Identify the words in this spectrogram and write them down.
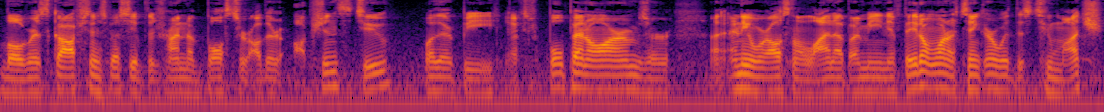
low risk option, especially if they're trying to bolster other options too, whether it be extra bullpen arms or uh, anywhere else in the lineup. I mean, if they don't want to tinker with this too much,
